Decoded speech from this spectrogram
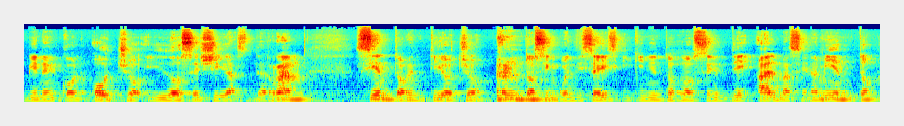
viene con 8 y 12 GB de RAM, 128, 256 y 512 de almacenamiento,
